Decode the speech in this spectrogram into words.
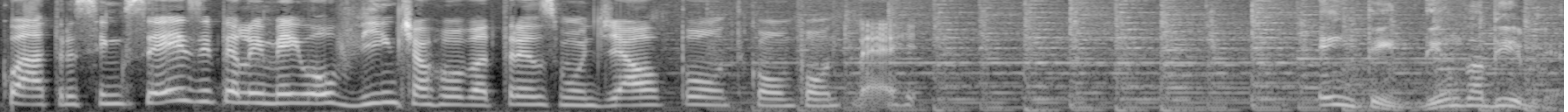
456 e pelo e-mail ouvinte arroba transmundial.com.br. Entendendo a Bíblia,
